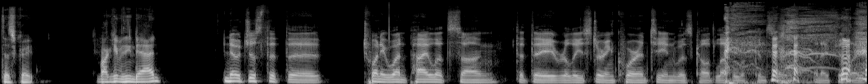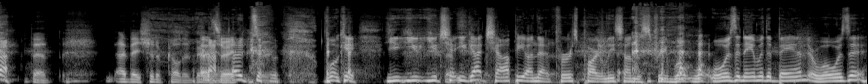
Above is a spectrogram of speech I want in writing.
That's great. Mark, anything to add? No, just that the 21 Pilots song that they released during quarantine was called Level of Concern. and I feel like that uh, they should have called it That's right. well, okay. You, you, you, ch- you got choppy on that first part, at least on the stream. What, what, what, was the name of the band or what was it?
